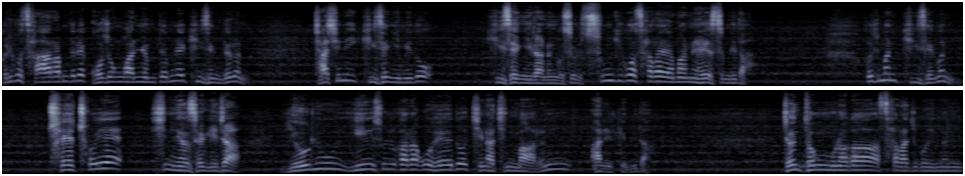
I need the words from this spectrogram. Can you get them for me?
그리고 사람들의 고정관념 때문에 기생들은 자신이 기생임에도 기생이라는 것을 숨기고 살아야만 했습니다. 하지만 기생은 최초의 신녀석이자 여류 예술가라고 해도 지나친 말은 아닐 겁니다. 전통 문화가 사라지고 있는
